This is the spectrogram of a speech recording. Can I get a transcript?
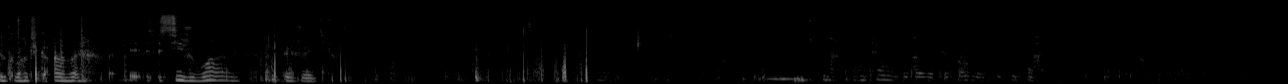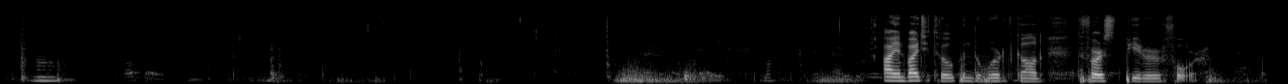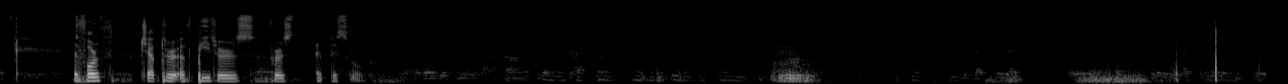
Donc, tu- ah, mais, euh, si je vois, euh, je dire. I invite you to open the Word of God to 1 Peter 4, the fourth chapter of Peter's first epistle.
